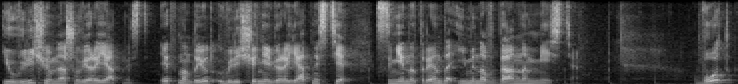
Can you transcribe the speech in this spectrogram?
и увеличиваем нашу вероятность. Это нам дает увеличение вероятности смены тренда именно в данном месте. Вот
